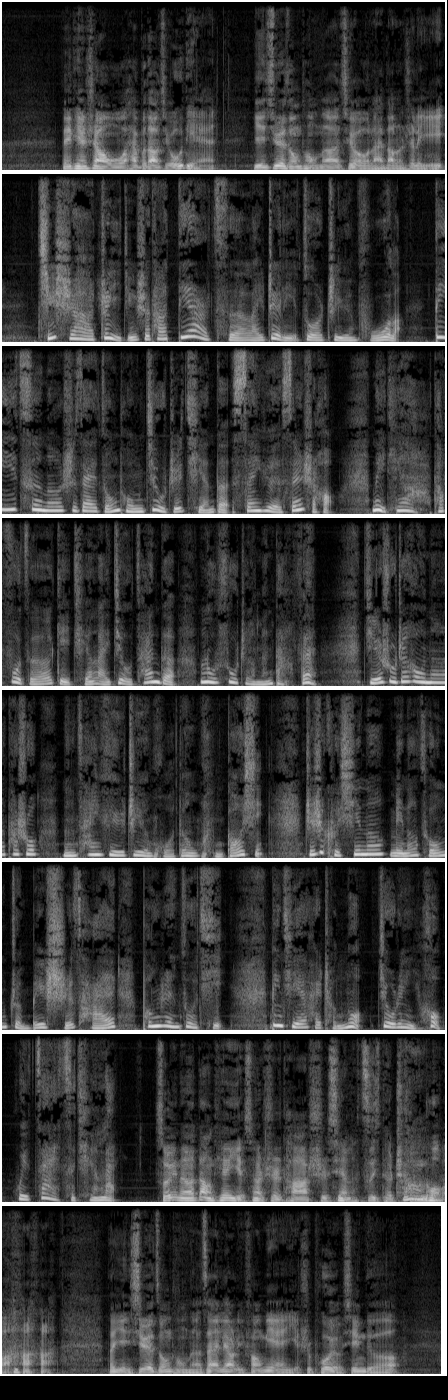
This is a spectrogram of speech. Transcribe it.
那天上午还不到九点，尹锡悦总统呢就来到了这里。其实啊，这已经是他第二次来这里做志愿服务了。第一次呢，是在总统就职前的三月三十号那天啊，他负责给前来就餐的露宿者们打饭。结束之后呢，他说能参与志愿活动很高兴，只是可惜呢，没能从准备食材、烹饪做起，并且还承诺就任以后会再次前来。所以呢，当天也算是他实现了自己的承诺吧。哈哈。那尹锡悦总统呢，在料理方面也是颇有心得，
